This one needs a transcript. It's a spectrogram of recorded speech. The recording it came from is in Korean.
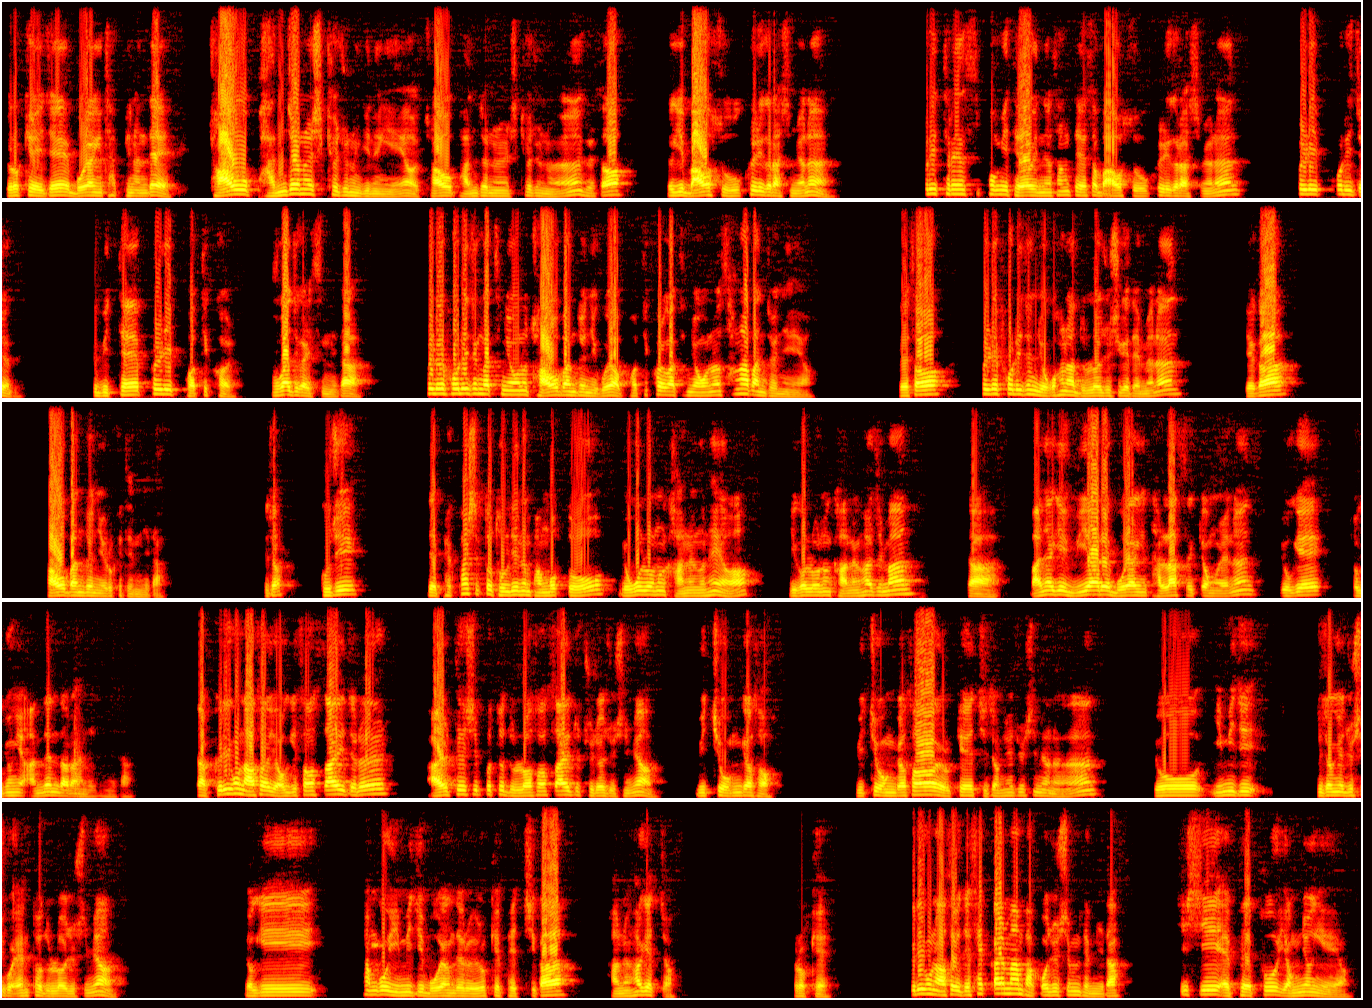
이렇게 이제 모양이 잡히는데 좌우 반전을 시켜주는 기능이에요. 좌우 반전을 시켜주는 그래서 여기 마우스 우클릭을 하시면은 프리 트랜스폼이 되어 있는 상태에서 마우스 우클릭을 하시면은 플립 호리즌 그 밑에 플립 버티컬 두 가지가 있습니다. 플립 호리즌 같은 경우는 좌우 반전이고요. 버티컬 같은 경우는 상하 반전이에요. 그래서 플립 호리즌 요거 하나 눌러주시게 되면은 얘가 좌우 반전이 이렇게 됩니다. 그죠? 굳이 이제 180도 돌리는 방법도 이걸로는 가능은 해요. 이걸로는 가능하지만 자 만약에 위아래 모양이 달랐을 경우에는 이게 적용이 안 된다는 얘기입니다. 자 그리고 나서 여기서 사이즈를 Alt Shift 눌러서 사이즈 줄여주시면 위치 옮겨서 위치 옮겨서 이렇게 지정해 주시면은 요 이미지 지정해 주시고 엔터 눌러 주시면 여기 참고 이미지 모양대로 이렇게 배치가 가능하겠죠. 이렇게. 그리고 나서 이제 색깔만 바꿔주시면 됩니다. CCFF00이에요.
